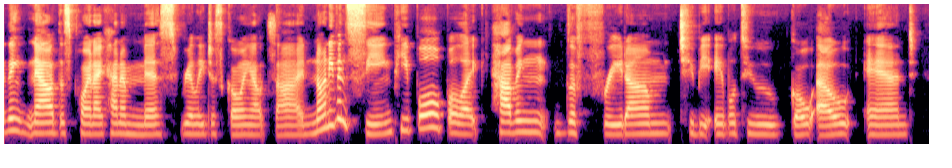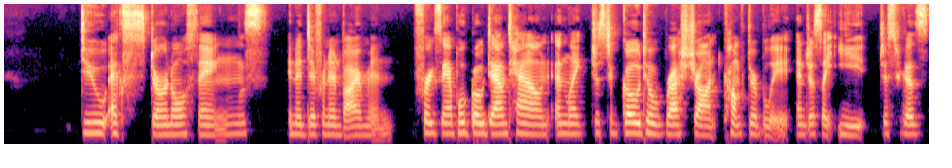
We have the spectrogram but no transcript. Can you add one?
I think now at this point, I kind of miss really just going outside, not even seeing people, but like having the freedom to be able to go out and do external things in a different environment. For example, go downtown and like just to go to a restaurant comfortably and just like eat, just because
